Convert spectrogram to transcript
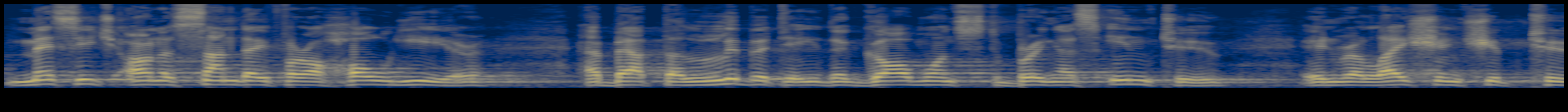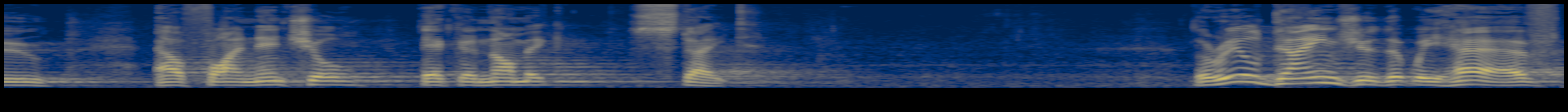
message on a Sunday for a whole year about the liberty that God wants to bring us into in relationship to our financial, economic state. The real danger that we have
